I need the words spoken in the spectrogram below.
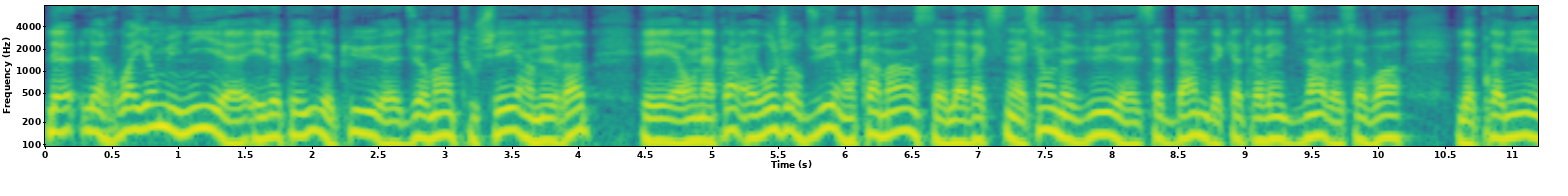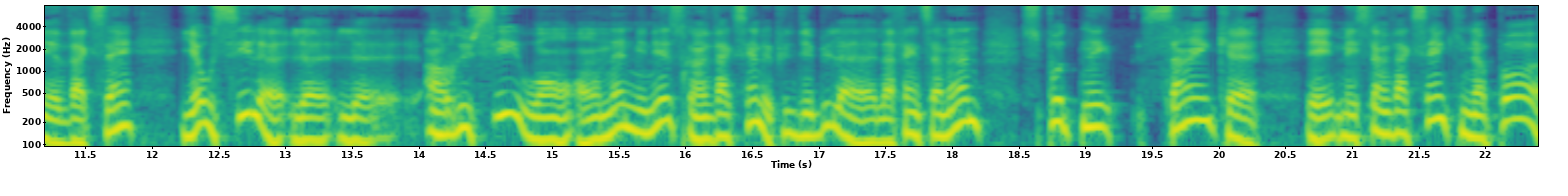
Le, le Royaume-Uni euh, est le pays le plus euh, durement touché en Europe et on apprend euh, aujourd'hui on commence la vaccination. On a vu cette dame de 90 ans recevoir le premier vaccin. Il y a aussi le, le, en Russie où on, on, administre un vaccin depuis le début de la, la fin de semaine, Sputnik 5, et, mais c'est un vaccin qui n'a pas,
